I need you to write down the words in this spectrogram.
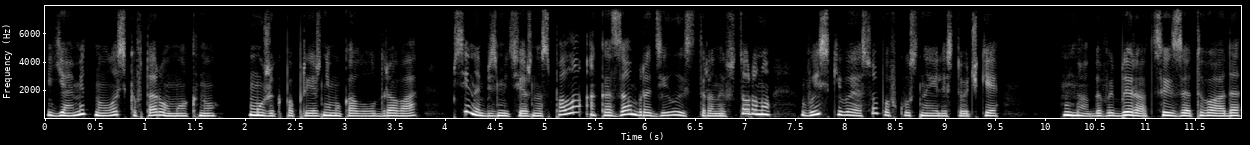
я метнулась ко второму окну. Мужик по-прежнему колол дрова, псина безмятежно спала, а коза бродила из стороны в сторону, выискивая особо вкусные листочки. «Надо выбираться из этого ада».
